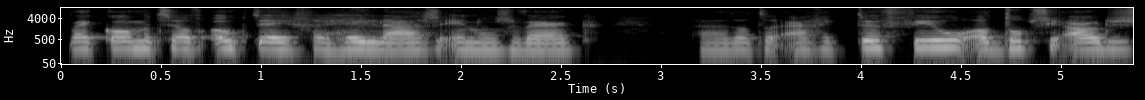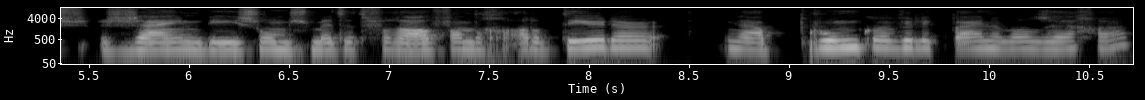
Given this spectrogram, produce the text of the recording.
wij komen het zelf ook tegen, helaas, in ons werk. Uh, dat er eigenlijk te veel adoptieouders zijn die soms met het verhaal van de geadopteerde ja, pronken, wil ik bijna wel zeggen.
